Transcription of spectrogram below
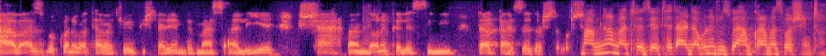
عوض بکنه و توجه بیشتری هم به مسئله شهروندان فلسطینی در غزه داشته باشه. ممنونم از توضیحات. در دوان روز به همکارم از واشنگتن.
